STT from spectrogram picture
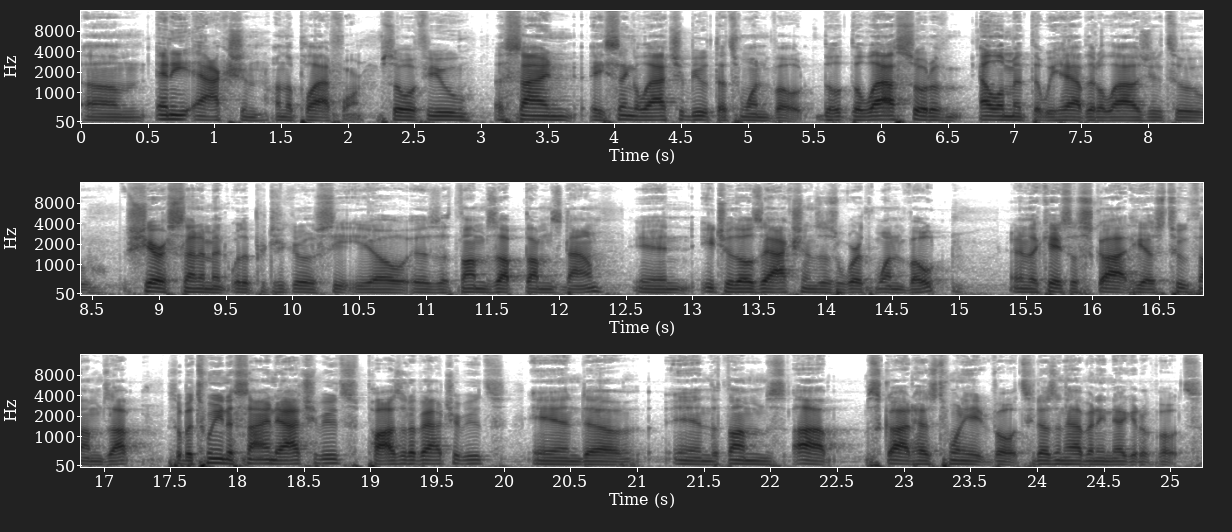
um, any action on the platform. So if you assign a single attribute, that's one vote. The, the last sort of element that we have that allows you to share sentiment with a particular CEO is a thumbs up, thumbs down. And each of those actions is worth one vote. And in the case of Scott, he has two thumbs up. So between assigned attributes, positive attributes, and uh, and the thumbs up, Scott has 28 votes. He doesn't have any negative votes.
